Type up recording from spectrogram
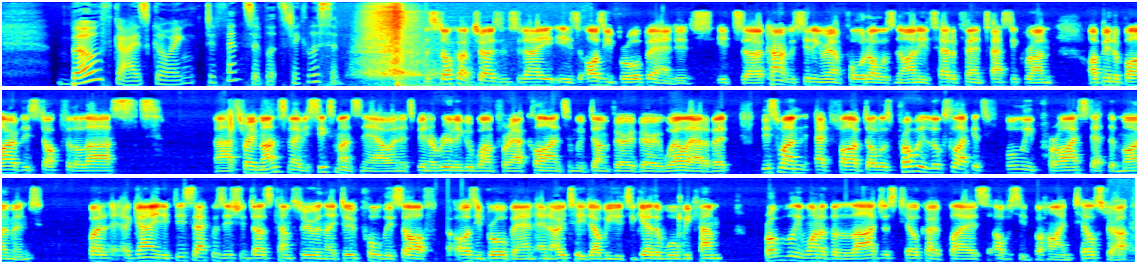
Both guys going defensive. Let's take a listen. The stock I've chosen today is Aussie Broadband. It's it's uh, currently sitting around four dollars ninety. It's had a fantastic run. I've been a buyer of this stock for the last uh, three months, maybe six months now, and it's been a really good one for our clients, and we've done very very well out of it. This one at five dollars probably looks like it's fully priced at the moment. But again, if this acquisition does come through and they do pull this off, Aussie Broadband and OTW together will become probably one of the largest telco players, obviously behind Telstra.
